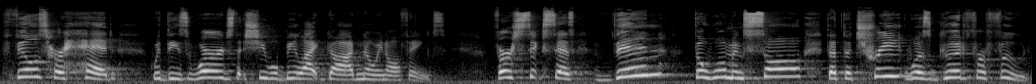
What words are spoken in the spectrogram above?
fills her head with these words that she will be like God, knowing all things. Verse 6 says, Then the woman saw that the tree was good for food,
